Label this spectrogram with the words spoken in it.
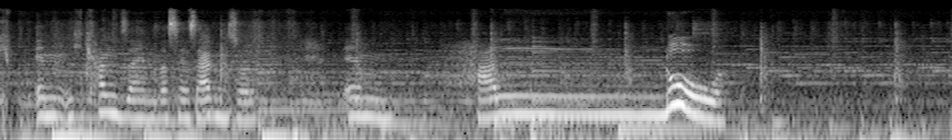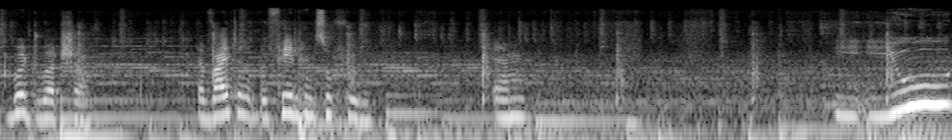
Ich, ähm, ich kann sein, was er sagen soll. Ähm, hallo. Bridge Erweitere Befehl hinzufügen. Ähm, you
